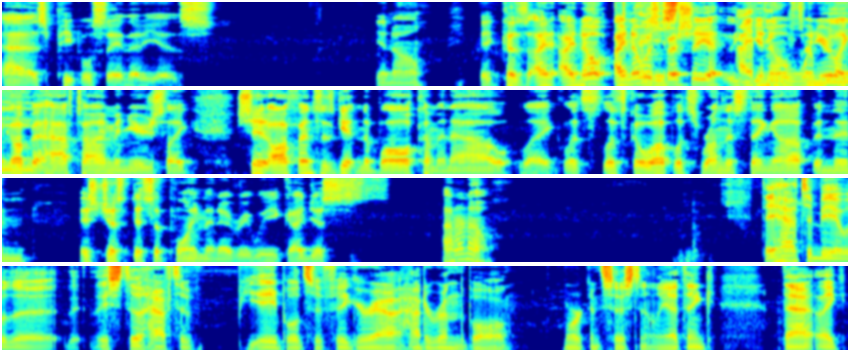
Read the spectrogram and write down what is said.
as people say that he is. You know, because I, I know I know I especially uh, I you know when you're like up at halftime and you're just like shit offense is getting the ball coming out like let's let's go up let's run this thing up and then it's just disappointment every week I just I don't know. They have to be able to they still have to be able to figure out how to run the ball more consistently. I think that like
